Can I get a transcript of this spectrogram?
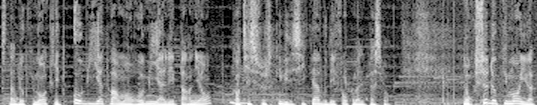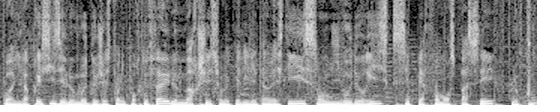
C'est un document qui est obligatoirement remis à l'épargnant quand il souscrit des SICAV ou des fonds communs de placement. Donc ce document, il va quoi? Il va préciser le mode de gestion du portefeuille, le marché sur lequel il est investi, son niveau de risque, ses performances passées, le coût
